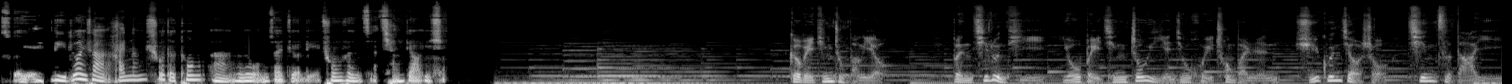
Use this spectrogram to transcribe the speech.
所以理论上还能说得通啊，所以我们在这里充分再强调一下。各位听众朋友。本期论题由北京周易研究会创办人徐坤教授亲自答疑。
